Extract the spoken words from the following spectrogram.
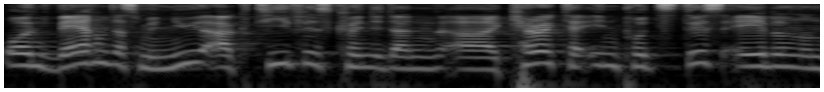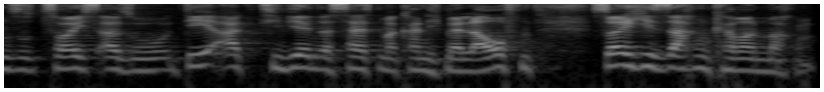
Und während das Menü aktiv ist, könnt ihr dann äh, Character Inputs disablen und so Zeugs, also deaktivieren. Das heißt, man kann nicht mehr laufen. Solche Sachen kann man machen.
